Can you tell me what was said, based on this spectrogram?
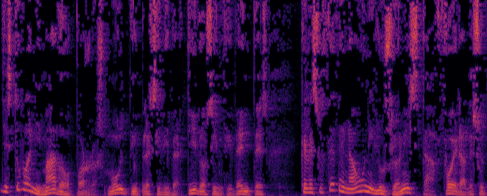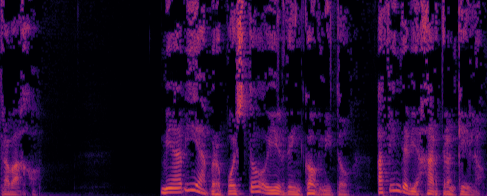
y estuvo animado por los múltiples y divertidos incidentes que le suceden a un ilusionista fuera de su trabajo. Me había propuesto ir de incógnito, a fin de viajar tranquilo,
